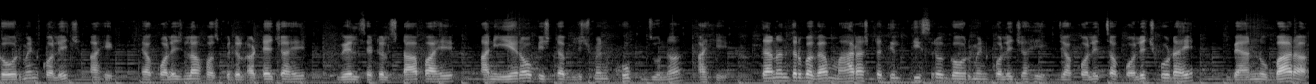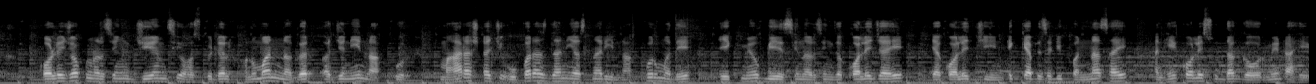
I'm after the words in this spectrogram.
गव्हर्नमेंट कॉलेज आहे. या कॉलेजला हॉस्पिटल अटॅच आहे वेल सेटल स्टाफ आहे आणि इयर ऑफ इस्टॅब्लिशमेंट खूप जुनं आहे. त्यानंतर बघा महाराष्ट्रातील तिसरं गव्हर्नमेंट कॉलेज आहे ज्या कॉलेजचा कॉलेज कोड आहे ब्याण्णव बारा. College of nursing G M C hospital Hanuman Nagar Ajni Nagpur. महाराष्ट्राची उपराजधानी असणारी नागपूरमध्ये एकमेव बी एस सी नर्सिंगचं कॉलेज आहे. या कॉलेजची इंटेक कॅपॅसिटी पन्नास आहे आणि हे कॉलेजसुद्धा गव्हर्नमेंट आहे.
